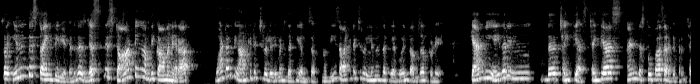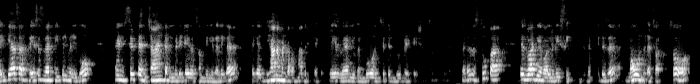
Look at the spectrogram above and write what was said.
So in this time period, that is just the starting of the common era, what are the architectural elements that we observe? Now these architectural elements that we are going to observe today can be either in the chaityas. Chaityas and stupas are different. Chaityas are places where people will go and sit and chant and meditate or something like that, like a like a dhyana mandapa madri, like a place where you can go and sit and do meditation or something like that. Whereas a stupa is what we have already seen. It is a, it is a mound, that's all. So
